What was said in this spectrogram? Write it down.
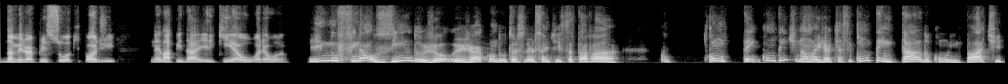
da melhor pessoa que pode né, lapidar ele, que é o Ariel Roland. E no finalzinho do jogo, já quando o torcedor santista estava com contente não, mas já tinha se contentado com o empate.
